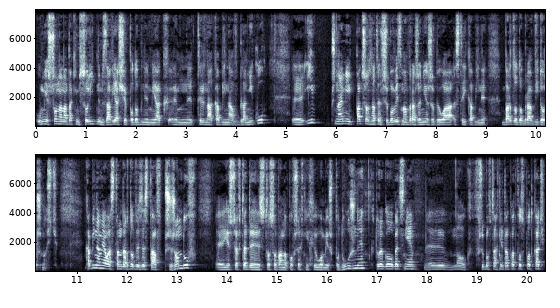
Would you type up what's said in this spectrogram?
umieszczona na takim solidnym zawiasie, podobnym jak tylna kabina w blaniku. E, I przynajmniej patrząc na ten szybowiec, mam wrażenie, że była z tej kabiny bardzo dobra widoczność. Kabina miała standardowy zestaw przyrządów. E, jeszcze wtedy stosowano powszechnie chyłomierz podłużny, którego obecnie e, no, w szybowcach nie tak łatwo spotkać.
